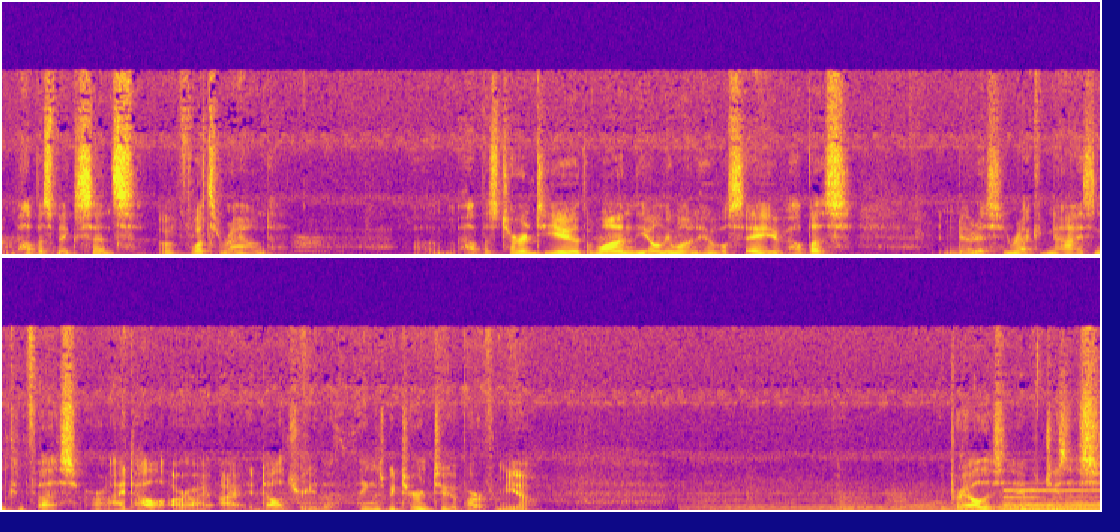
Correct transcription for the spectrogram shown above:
um, help us make sense of what's around. Um, help us turn to you, the one, the only one who will save. Help us notice and recognize and confess our, idol- our idolatry, the things we turn to apart from you. We pray all this in the name of Jesus.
